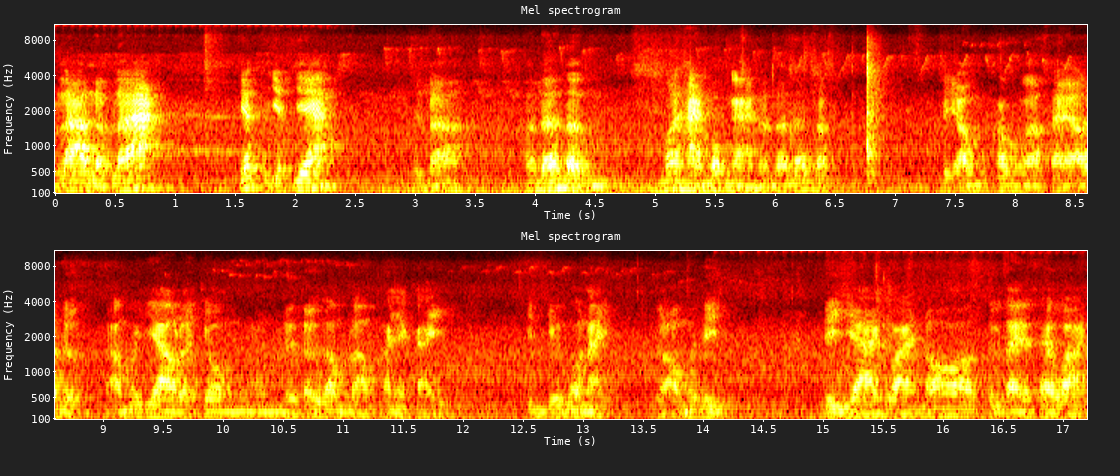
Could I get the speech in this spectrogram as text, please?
lá, lập lá, chết thì chết giá. Thì nó nó đến rồi, mới 21 ngày nữa nó đến rồi. Thì ông không à, thể ở được. Ông mới giao lại cho đệ tử ông là ông khai nhà cậy, gìn giữ ngôi này. Rồi ông mới đi đi dài hoài, nó, tự tay nó theo hoài.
